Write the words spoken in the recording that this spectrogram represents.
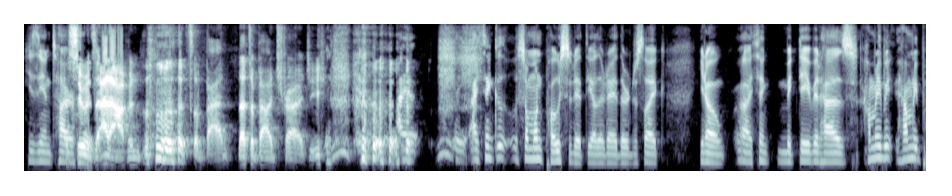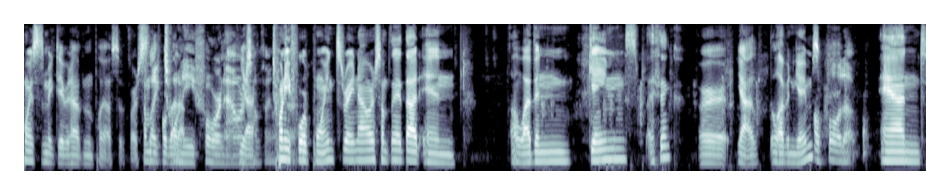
He's the entire. as soon as that happens that's a bad that's a bad strategy I, I think uh, someone posted it the other day. They're just like, you know, I think McDavid has how many how many points does McDavid have in the playoffs so far? It's like pulled that up. 24 now or Yeah, something. like 24 points right now or something like that in 11 games, I think. Or yeah, 11 games. I'll pull it up. And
